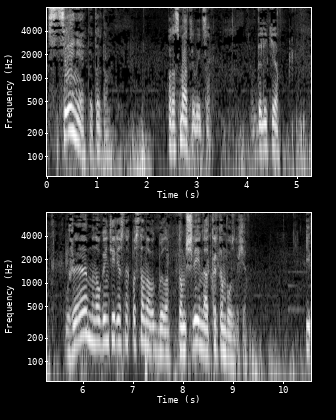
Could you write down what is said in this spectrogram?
сцене, которая там просматривается вдалеке, уже много интересных постановок было, в том числе и на открытом воздухе. И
